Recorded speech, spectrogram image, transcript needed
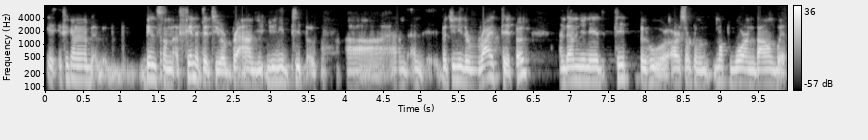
if you're going to build some affinity to your brand, you, you need people, uh, and, and but you need the right people, and then you need people who are sort of not worn down with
